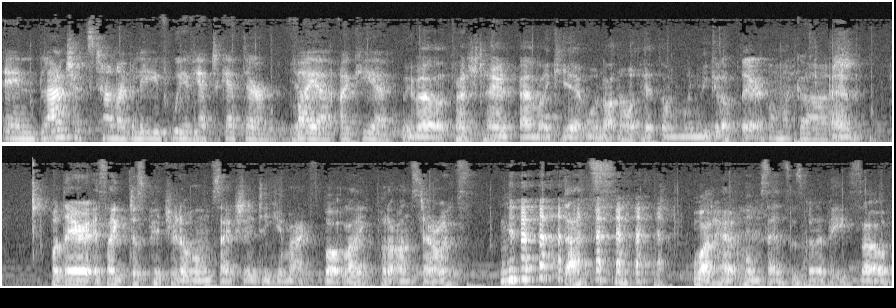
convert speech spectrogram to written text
in Blanchardstown, I believe. We have yet to get there Yeah. via IKEA. We will. Blanchardstown and IKEA will not know what hit them when we get up there. Oh my god. Um, but there, it's like just picture the home section at TK Maxx, but like put it on steroids. That's what Home Sense is gonna be. So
